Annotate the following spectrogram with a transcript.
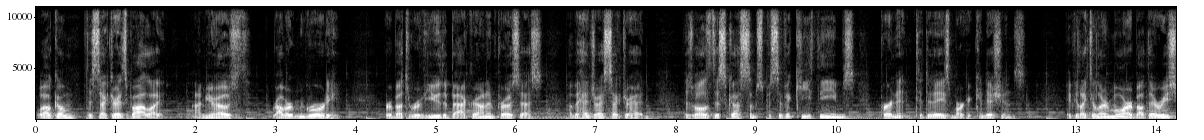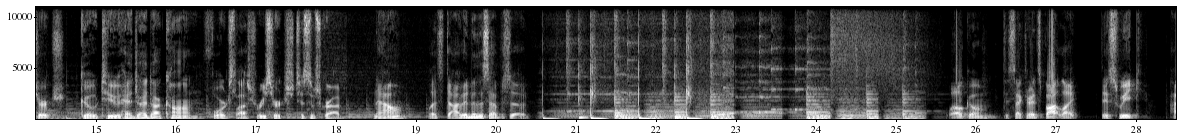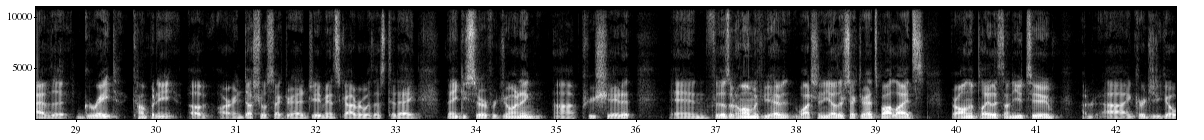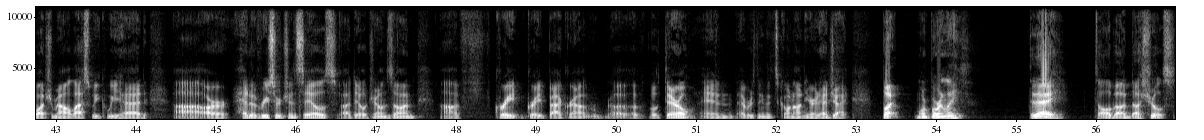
Welcome to Sector Head Spotlight. I'm your host, Robert McGroarty. We're about to review the background and process of a Hedgeye sector head, as well as discuss some specific key themes pertinent to today's market conditions. If you'd like to learn more about their research, go to hedgeye.com forward slash research to subscribe. Now, let's dive into this episode. Welcome to Sector Head Spotlight. This week, I have the great company of our industrial sector head, Jay Van Sciver, with us today. Thank you, sir, for joining. Uh, appreciate it. And for those at home, if you haven't watched any other sector head spotlights, they're all in the playlist on YouTube. I uh, encourage you to go watch them out. Last week we had uh, our head of research and sales, uh, Daryl Jones, on. Uh, great, great background uh, of both Daryl and everything that's going on here at Hedgeye. But more importantly, today it's all about industrials.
